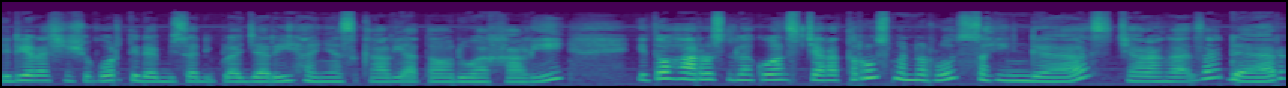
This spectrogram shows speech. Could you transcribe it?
Jadi rasa syukur tidak bisa dipelajari hanya sekali atau dua kali. Itu harus dilakukan secara terus menerus sehingga secara nggak sadar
